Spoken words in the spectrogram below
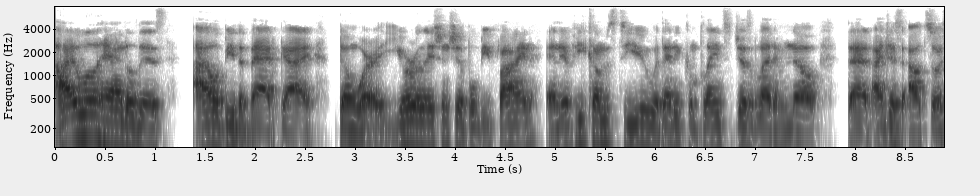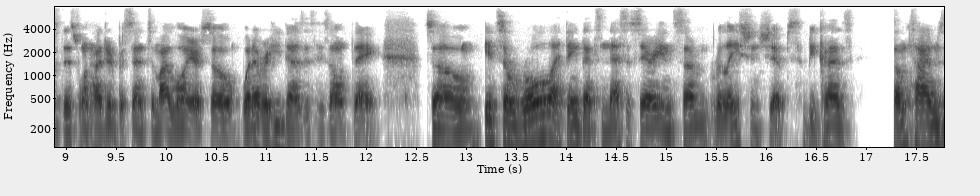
I will handle this. I'll be the bad guy. Don't worry. Your relationship will be fine. And if he comes to you with any complaints, just let him know that I just outsourced this 100% to my lawyer. So whatever he does is his own thing. So it's a role I think that's necessary in some relationships because sometimes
